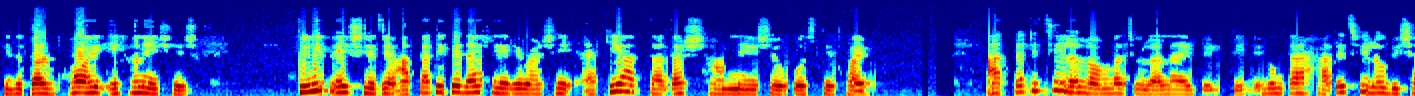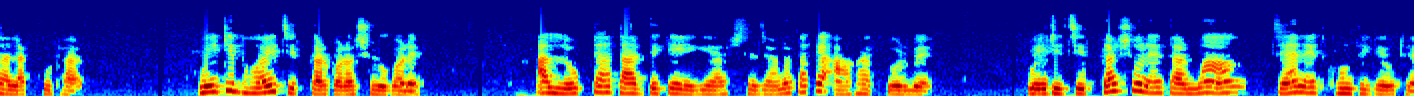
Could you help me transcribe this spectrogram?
কিন্তু তার ভয় এখানেই শেষ। ক্লিপে সে যে আত্মাটিকে দেখে, এবার সেই একই আত্মা তার সামনে এসে উপস্থিত হয়। আত্মাটি ছিল লম্বা চুলালা এক ব্যক্তি এবং তার হাতে ছিল বিশাল এক কুঠার। মেয়েটি ভয়ে চিৎকার করা শুরু করে। আর লোকটা তার দিকে এগিয়ে আসছে যেন তাকে আঘাত করবে। মেয়েটির চিৎকার শুনে তার মা জ্যানেট ঘুম থেকে ওঠে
